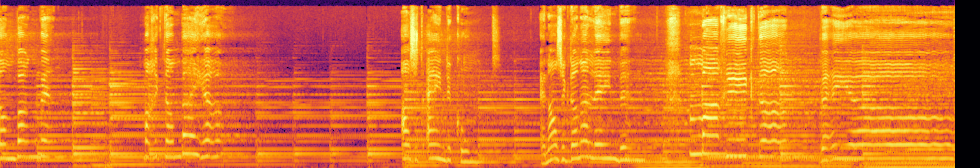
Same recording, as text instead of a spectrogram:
dan bang ben, mag ik dan bij jou? Als het einde komt en als ik dan alleen ben, mag ik dan bij jou?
